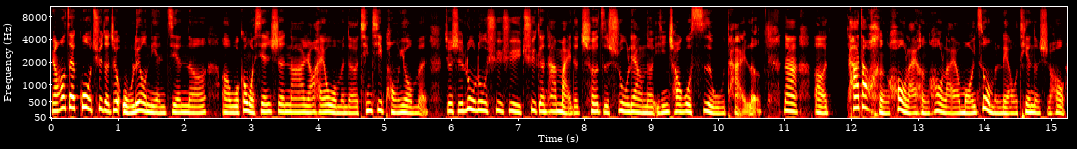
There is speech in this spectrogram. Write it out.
然后在过去的这五六年间呢，呃我跟我先生啊，然后还有我们的亲戚朋友们，就是陆陆续续去跟他买的车子数量呢，已经超过四五台了。那呃。他到很后来，很后来哦。某一次我们聊天的时候，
